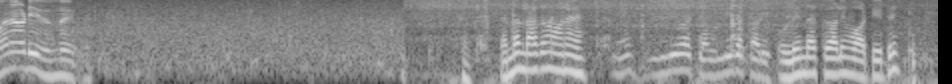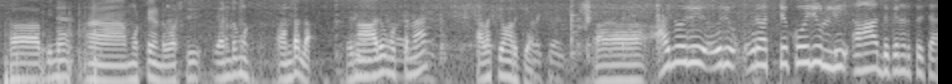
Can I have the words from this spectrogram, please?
ഓനവിടെ ഇരുന്ന്. എന്താ ഉണ്ടാക്കണ ഓനെ ഉള്ളിയും തക്കാളിയും വാട്ടിയിട്ട് പിന്നെ മുട്ടയുണ്ട്. കുറച്ച് രണ്ട് മുട്ട രണ്ടല്ല നാല് മുട്ടനെ ഇളക്കി മറിക്കുക. അതിനൊരു ഒരു ഒരു ഒറ്റക്കോരി ഉള്ളി ആ അതുക്കന്നെ എടുത്ത് വെച്ചാ.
